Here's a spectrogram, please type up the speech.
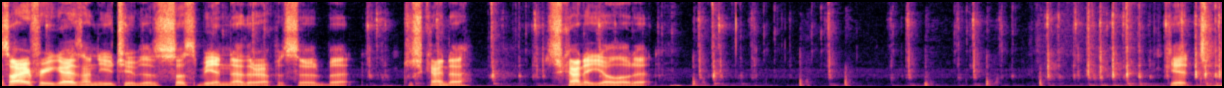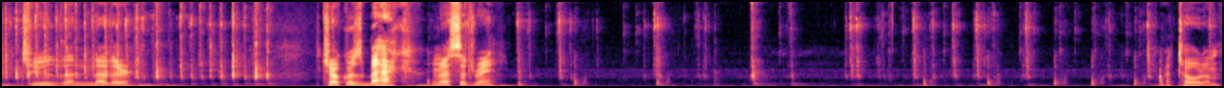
Sorry for you guys on YouTube. This was supposed to be another episode, but just kind of, just kind of YOLO'd it. Get to the nether. Choco's back. He messaged me. I told him.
